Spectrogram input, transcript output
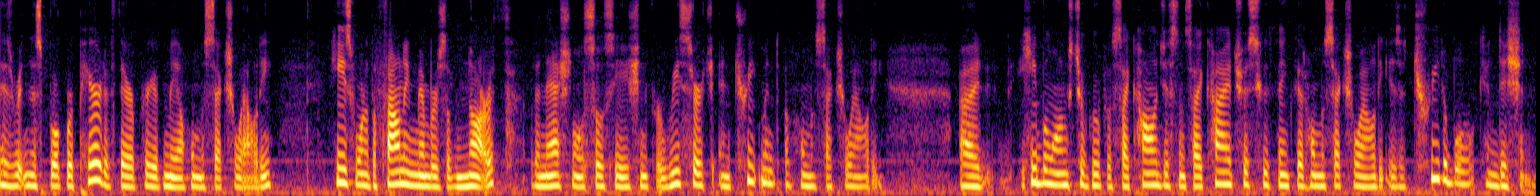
has written this book, Reparative Therapy of Male Homosexuality. He's one of the founding members of NARTH, the National Association for Research and Treatment of Homosexuality. Uh, he belongs to a group of psychologists and psychiatrists who think that homosexuality is a treatable condition,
